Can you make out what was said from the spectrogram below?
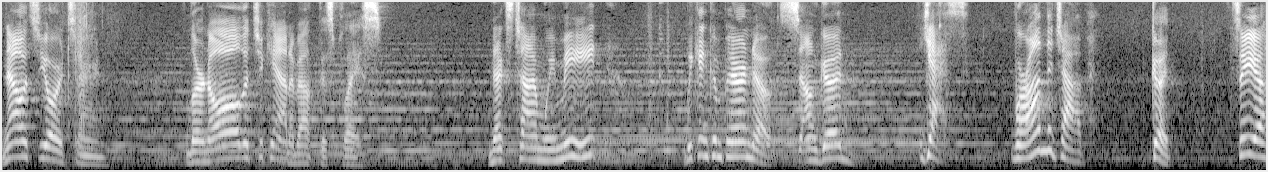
Now it's your turn. Learn all that you can about this place. Next time we meet, we can compare notes. Sound good? yes, we're on the job. Good. See ya.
